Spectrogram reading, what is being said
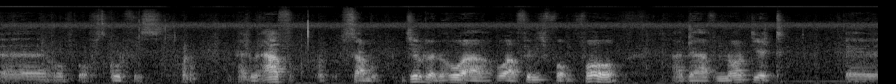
uh, of, of school fees. And we have some children who are who are finished from four and they have not yet uh,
